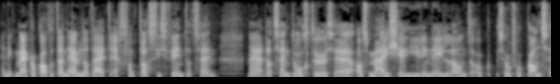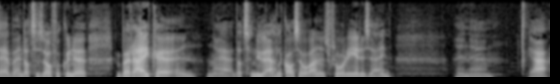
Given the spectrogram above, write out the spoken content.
en ik merk ook altijd aan hem dat hij het echt fantastisch vindt dat zijn, nou ja, dat zijn dochters hè, als meisje hier in Nederland ook zoveel kansen hebben. En dat ze zoveel kunnen bereiken. En nou ja, dat ze nu eigenlijk al zo aan het floreren zijn. En eh, ja,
